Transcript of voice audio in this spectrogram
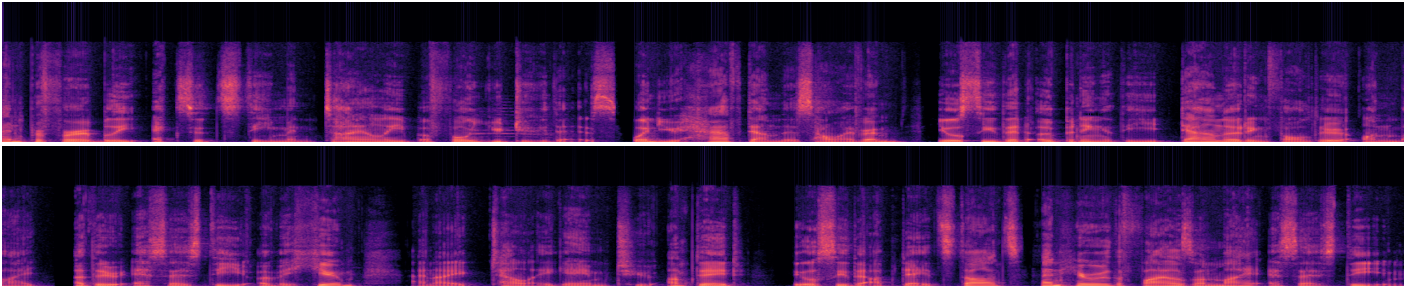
and preferably exit Steam entirely before you do this. When you have done this, however, you'll see that opening the downloading folder on my other SSD over here, and I tell a game to update, you'll see the update starts, and here are the files on my SSD.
